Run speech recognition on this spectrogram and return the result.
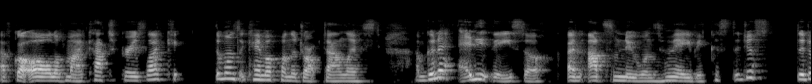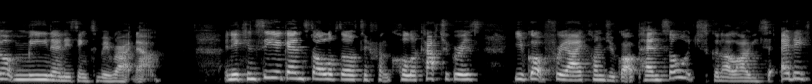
I've got all of my categories, like the ones that came up on the drop down list. I'm going to edit these so and add some new ones maybe because they just they don't mean anything to me right now. And you can see against all of those different color categories, you've got three icons. You've got a pencil, which is going to allow you to edit.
